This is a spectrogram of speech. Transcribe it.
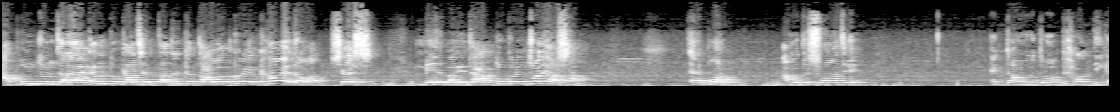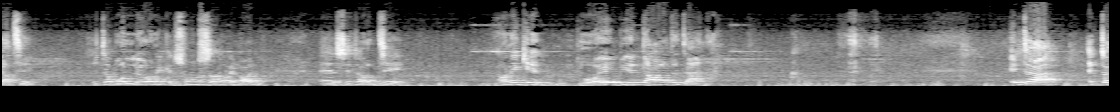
আপনজন যারা একান্ত কাছের, তাদেরকে দাওয়াত করে খাওয়াই দেওয়া। শেষ। মেয়ের বাড়িতে আগ্রহ করে চলে আসা। এরপর আমাদের সমাজে একটা অন্যতম খারাপ দিক আছে, সেটা বললেও অনেকের সমস্যা মনে হয়। সেটা হচ্ছে অনেকে ভয়ে বিয়ের দাওয়াতে যায় না। এটা একটা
